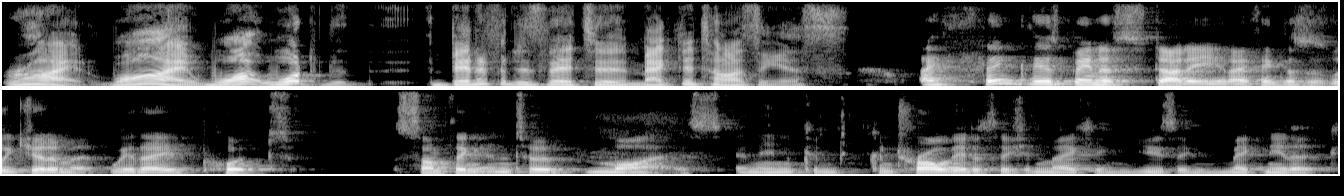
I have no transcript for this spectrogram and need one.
Right. Why? What what benefit is there to magnetizing us? I think there's been a study, and I think this is legitimate, where they put something into mice and then can control their decision making using magnetic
